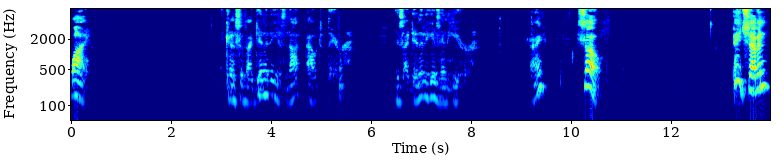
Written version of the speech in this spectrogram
Why? Because his identity is not out there. His identity is in here. Okay? So, page 7.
